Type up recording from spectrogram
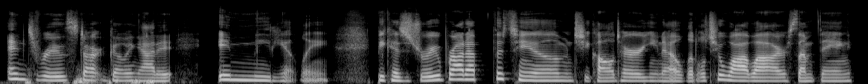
and Drew start going at it immediately because Drew brought up the tomb and she called her, you know, little chihuahua or something.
